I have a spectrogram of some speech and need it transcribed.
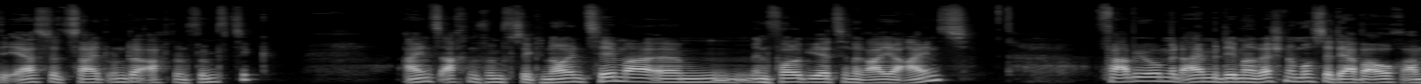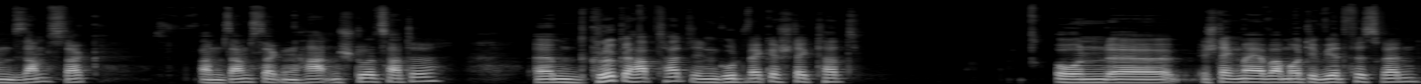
Die erste Zeit unter 58. 1,58,9. Zehnmal ähm, in Folge jetzt in Reihe 1. Fabio mit einem, mit dem man rechnen musste, der aber auch am Samstag, am Samstag einen harten Sturz hatte. Ähm, Glück gehabt hat, den gut weggesteckt hat. Und äh, ich denke mal, er war motiviert fürs Rennen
